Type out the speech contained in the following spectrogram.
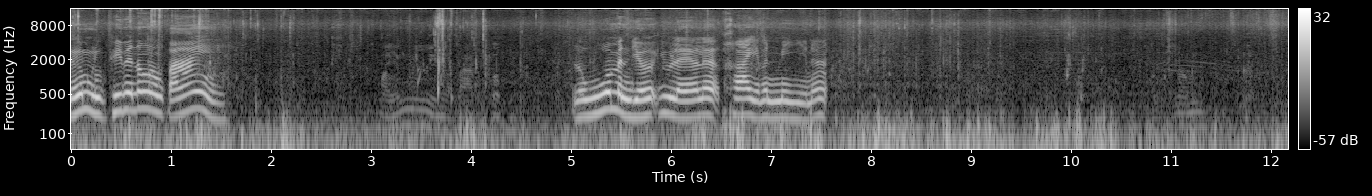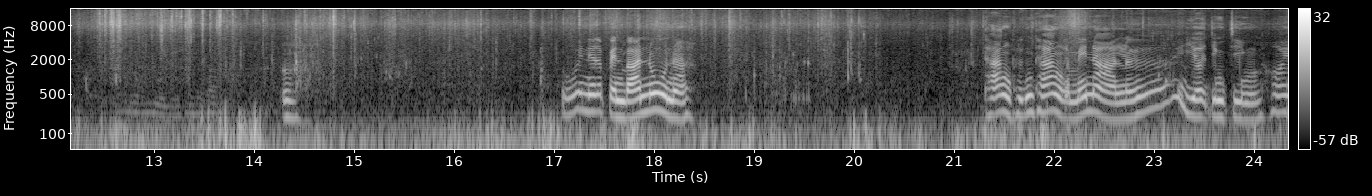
ลืมลูกพี่ไม่ต้องลงไป หอยยังมีอยู่ในปากกบรู้ว่ามันเยอะอยู่แล้วแหละไข่มันมีนะอุ้ยนี่จะเป็นบ้านนู่นนะทั้งถึงทั้งน่ะไม่นานเลย เยอะจริง ๆ ห้อย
